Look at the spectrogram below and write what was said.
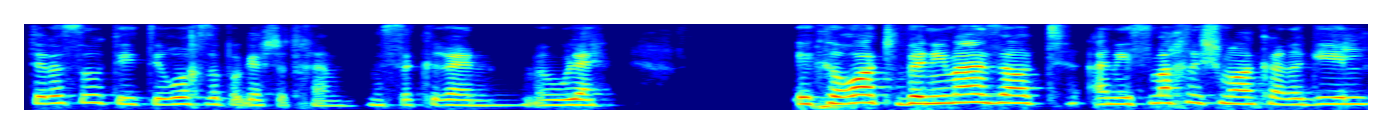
תנסו אותי, תראו איך זה פוגש אתכם, מסקרן, מעולה. יקרות, בנימה הזאת, אני אשמח לשמוע כרגיל,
